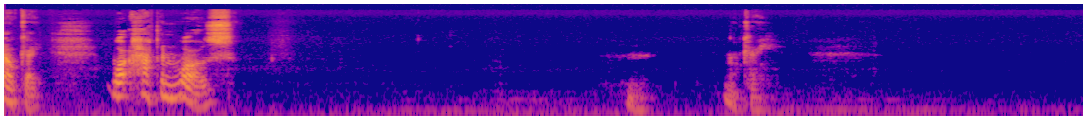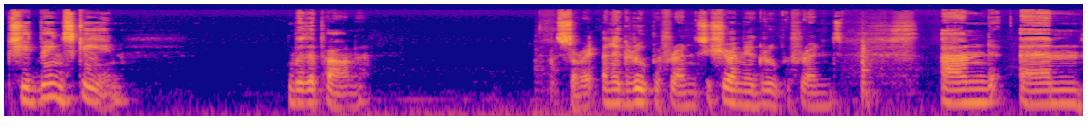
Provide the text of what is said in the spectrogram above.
Okay. What happened was. Hmm, okay. She'd been skiing with a partner. Sorry, and a group of friends. She's showing me a group of friends. And um,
